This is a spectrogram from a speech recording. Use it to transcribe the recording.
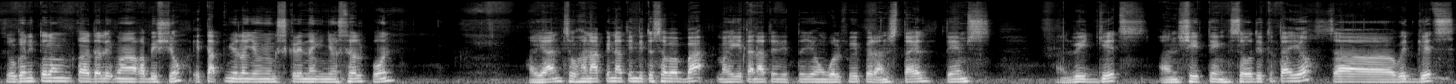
So ganito lang kadali mga kabisyo. I-tap nyo lang yung, yung screen ng inyong cellphone. Ayan, so hanapin natin dito sa baba. Makikita natin dito yung wallpaper and style, themes, and widgets, and sheeting. So dito tayo sa widgets.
